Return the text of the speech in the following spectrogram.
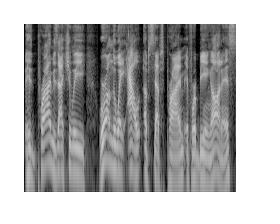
his prime is actually we're on the way out of Steph's prime, if we're being honest.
